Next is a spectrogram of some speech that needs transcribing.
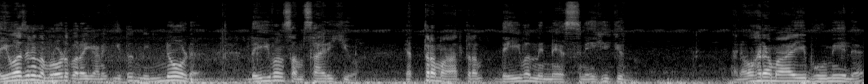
ദൈവവചനം നമ്മളോട് പറയുകയാണ് ഇത് നിന്നോട് ദൈവം സംസാരിക്കുക എത്രമാത്രം ദൈവം നിന്നെ സ്നേഹിക്കുന്നു. മനോഹരമായ ഈ ഭൂമിയിൽ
